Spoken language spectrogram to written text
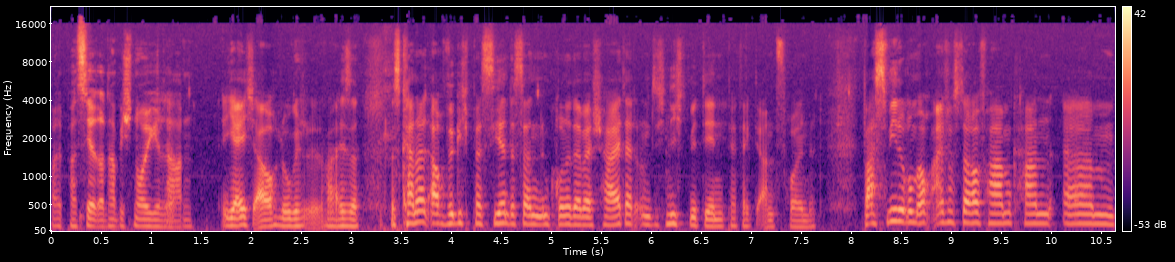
mal passiert, dann habe ich neu geladen. Ja, ich auch, logischerweise. Das kann halt auch wirklich passieren, dass dann im Grunde dabei scheitert und sich nicht mit denen perfekt anfreundet. Was wiederum auch Einfluss darauf haben kann, ähm,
